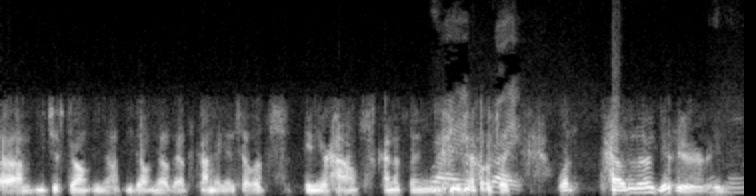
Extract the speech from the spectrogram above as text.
um, you just don't, you know, you don't know that's coming until it's in your house, kind of thing. Right, you know, right. Like, what? How did I get here? Mm-hmm.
